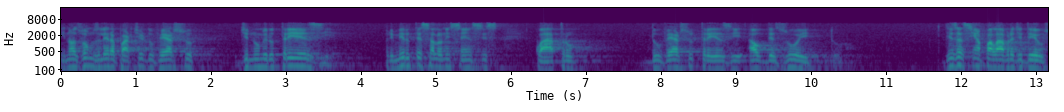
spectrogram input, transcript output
E nós vamos ler a partir do verso de número 13. 1 Tessalonicenses 4, do verso 13 ao 18. Diz assim a palavra de Deus:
